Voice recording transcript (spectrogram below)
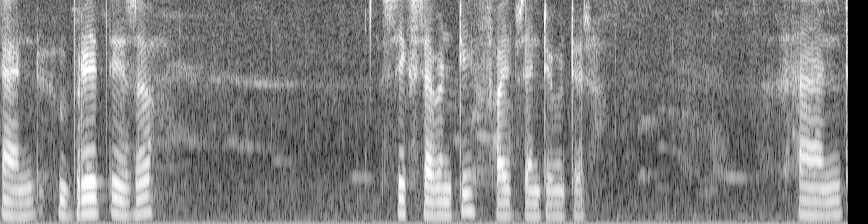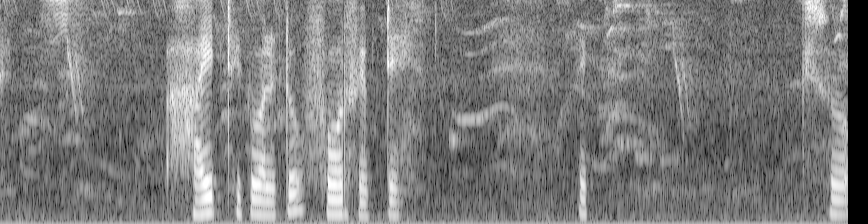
And breadth is a 675 centimeter. And height equal to 450 so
